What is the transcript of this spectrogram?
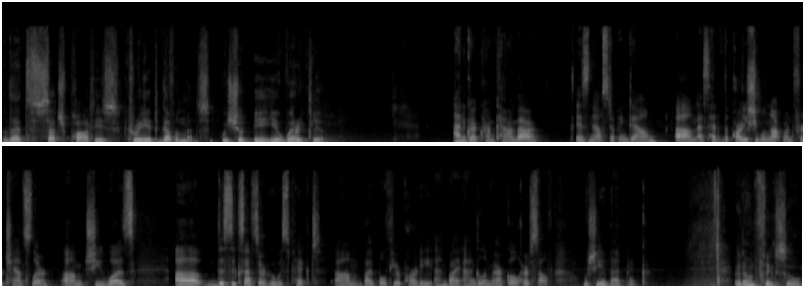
that such parties create governments. We should be here very clear. Annegret Kramp-Karrenbauer is now stepping down um, as head of the party. She will not run for chancellor. Um, she was uh, the successor who was picked um, by both your party and by Angela Merkel herself. Was she a bad pick? I don't think so.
